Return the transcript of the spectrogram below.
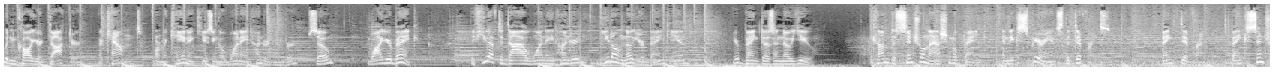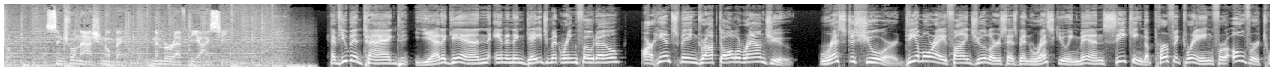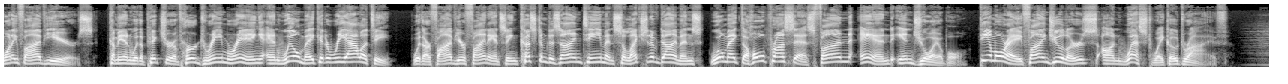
You wouldn't call your doctor, accountant, or mechanic using a 1 800 number, so why your bank? If you have to dial 1 800, you don't know your bank and your bank doesn't know you. Come to Central National Bank and experience the difference. Bank different. Bank Central. Central National Bank. Member FDIC. Have you been tagged yet again in an engagement ring photo? Are hints being dropped all around you? Rest assured, Diamore Fine Jewelers has been rescuing men seeking the perfect ring for over 25 years. Come in with a picture of her dream ring and we'll make it a reality. With our five year financing, custom design team, and selection of diamonds, we'll make the whole process fun and enjoyable. Diamore Fine Jewelers on West Waco Drive.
